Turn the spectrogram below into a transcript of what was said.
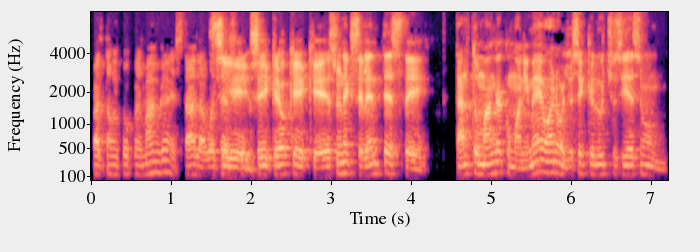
falta muy poco de manga, está la vuelta. Sí, sí, creo que, que, es un excelente, este, tanto manga como anime. Bueno, yo sé que Lucho sí es un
